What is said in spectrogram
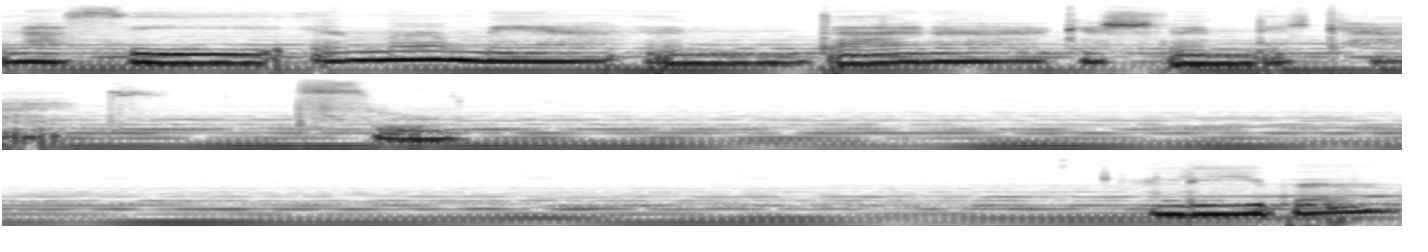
Lass sie immer mehr in deiner Geschwindigkeit zu. Liebe,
